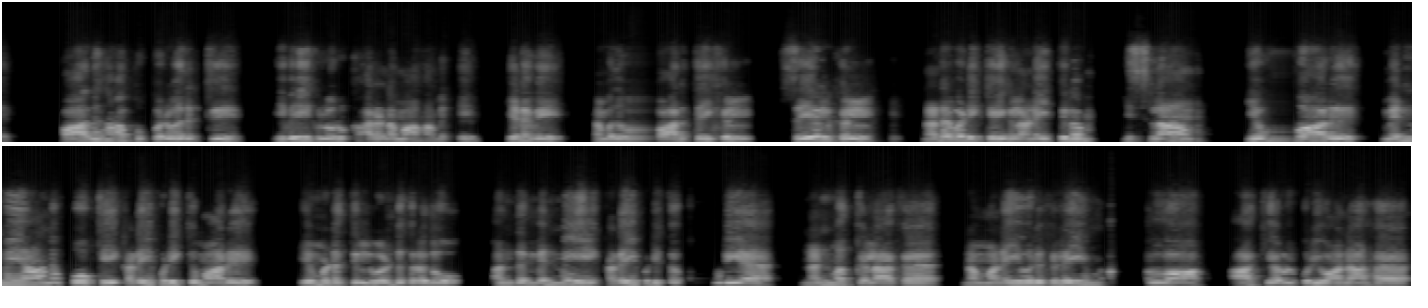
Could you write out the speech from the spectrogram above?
பாதுகாப்பு பெறுவதற்கு இவைகள் ஒரு காரணமாக அமையும். எனவே நமது வார்த்தைகள் செயல்கள் நடவடிக்கைகள் அனைத்திலும் இஸ்லாம் எவ்வாறு மென்மையான போக்கை கடைபிடிக்குமாறு எம்மிடத்தில் வேண்டுகிறதோ அந்த மென்மையை கடைபிடிக்கக்கூடிய நன்மக்களாக நம் அனைவர்களையும் அல்லாஹ் ஆக்கியருள் புரிவானாக.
